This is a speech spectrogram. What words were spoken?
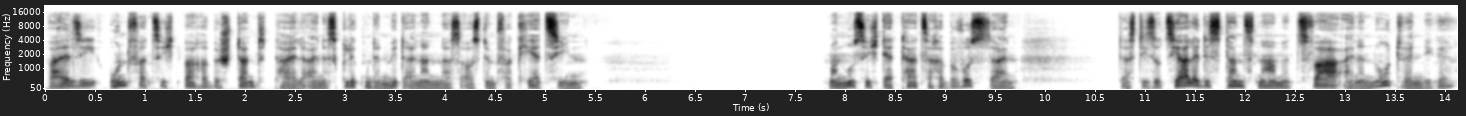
weil sie unverzichtbare Bestandteile eines glückenden Miteinanders aus dem Verkehr ziehen. Man muss sich der Tatsache bewusst sein, dass die soziale Distanznahme zwar eine notwendige,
